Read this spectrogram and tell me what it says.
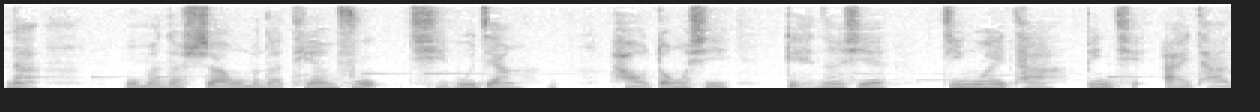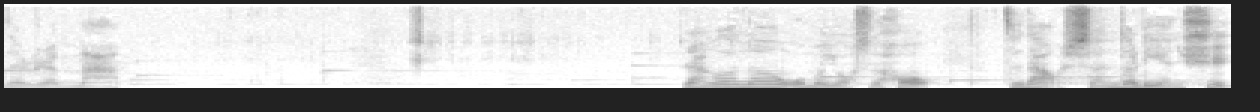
那我们的神，我们的天父，岂不将好东西给那些敬畏他并且爱他的人吗？然而呢，我们有时候知道神的怜恤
